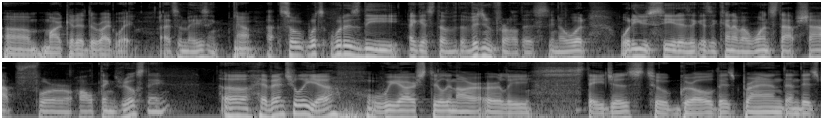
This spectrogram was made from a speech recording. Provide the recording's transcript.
um, marketed the right way. That's amazing. Yeah. Uh, so what's what is the I guess the the vision for all this? You know what what do you see it as? Is it kind of a one stop shop for all things real estate? Uh, eventually, yeah. We are still in our early stages to grow this brand and this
